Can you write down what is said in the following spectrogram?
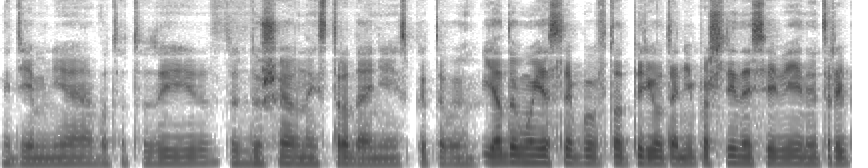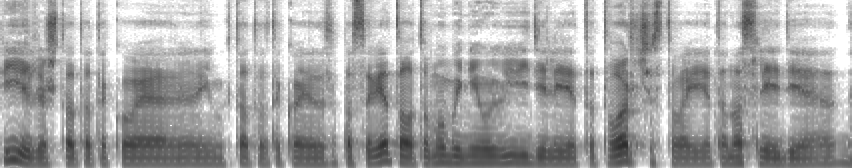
где мне вот это, это душевные страдания испытываю. Я думаю, если бы в тот период они пошли на семейную терапию или что-то такое, им кто-то такое посоветовал, то мы бы не увидели это творчество и это наследие.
